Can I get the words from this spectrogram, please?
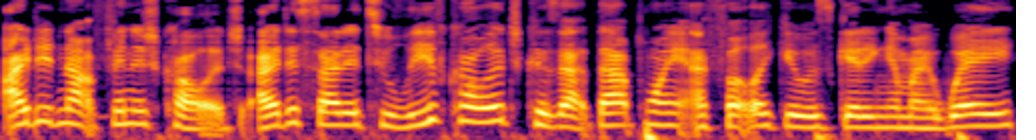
I did not finish college. I decided to leave college because at that point I felt like it was getting in my way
